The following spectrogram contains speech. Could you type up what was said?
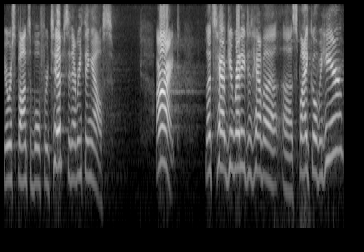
You're responsible for tips and everything else. All right. Let's have, get ready to have a, a spike over here.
